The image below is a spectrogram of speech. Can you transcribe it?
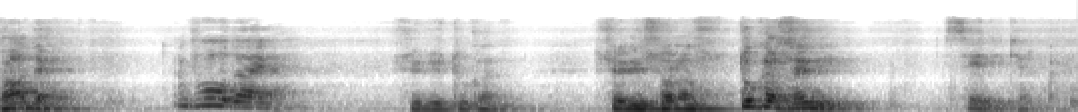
Каде? вода е. Седи тука. Седи со нас. Тука седи. Седи, Кирко.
